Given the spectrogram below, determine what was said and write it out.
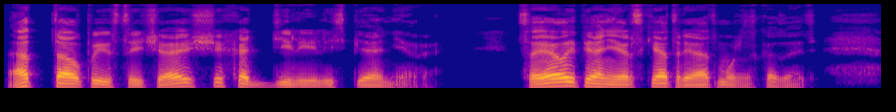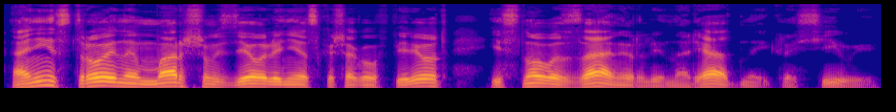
От толпы встречающих отделились пионеры. Целый пионерский отряд, можно сказать. Они стройным маршем сделали несколько шагов вперед и снова замерли, нарядные, красивые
